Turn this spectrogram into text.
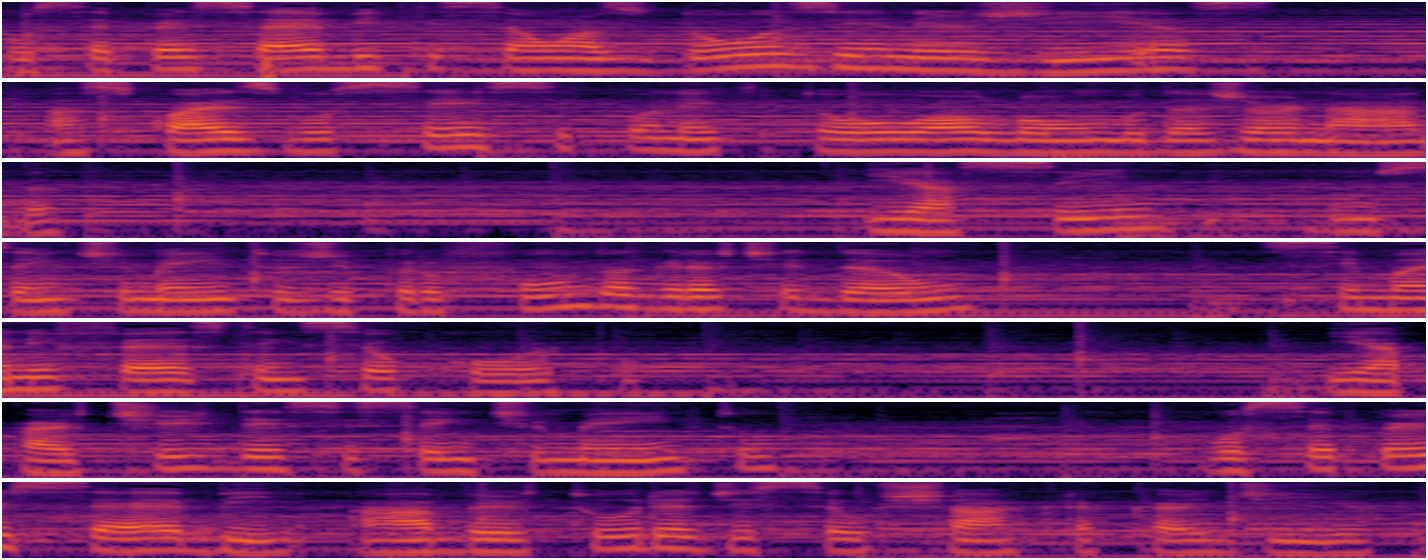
você percebe que são as doze energias às quais você se conectou ao longo da jornada. E assim, um sentimento de profunda gratidão se manifesta em seu corpo. E a partir desse sentimento, você percebe a abertura de seu chakra cardíaco.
